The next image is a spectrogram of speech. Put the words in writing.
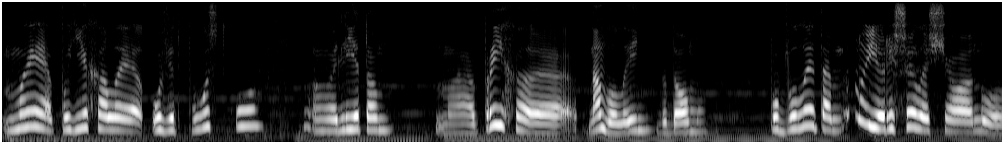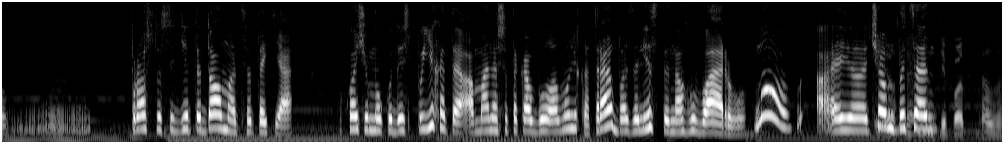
Ми поїхали у відпустку е, літом, е, приїхали на Волинь додому. Побули там, ну і вирішили, що ну, м, просто сидіти вдома це таке. Хочемо кудись поїхати, а в мене ще така була мулька, треба залізти на Гуверлу. Ну, а е, чому би це Типа, та за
